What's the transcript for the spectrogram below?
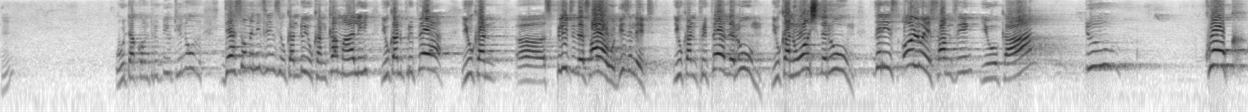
Hmm? Uta contribute. You know, there are so many things you can do. You can come early, you can prepare, you can uh, split the firewood, isn't it? You can prepare the room, you can wash the room. There is always something you can do. Cook.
